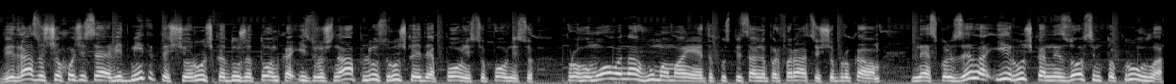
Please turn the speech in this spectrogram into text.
Відразу що хочеться відмітити, що ручка дуже тонка і зручна, плюс ручка йде повністю повністю прогумована. Гума має таку спеціальну перфорацію, щоб рука вам не скользила, і ручка не зовсім то кругла.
